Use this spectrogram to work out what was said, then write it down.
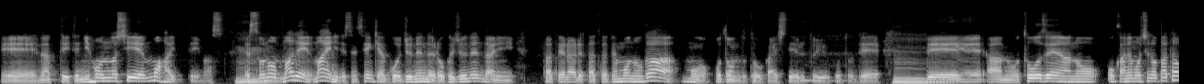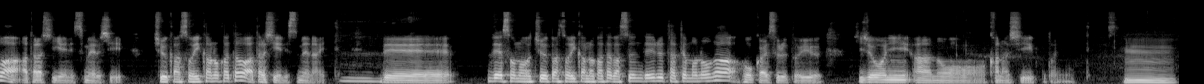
えーなっていて、日本の支援も入っています。うん。でそのまで前にですね、1950年代、60年代に建てられた建物がもうほとんど倒壊しているということで、うん。で、あの、当然、あの、お金持ちの方は新しい家に住めるし、中間層以下の方は新しい家に住めないで、で、その中間層以下の方が住んでいる建物が崩壊するという、非常に、あの、悲しいことになっています。うん。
